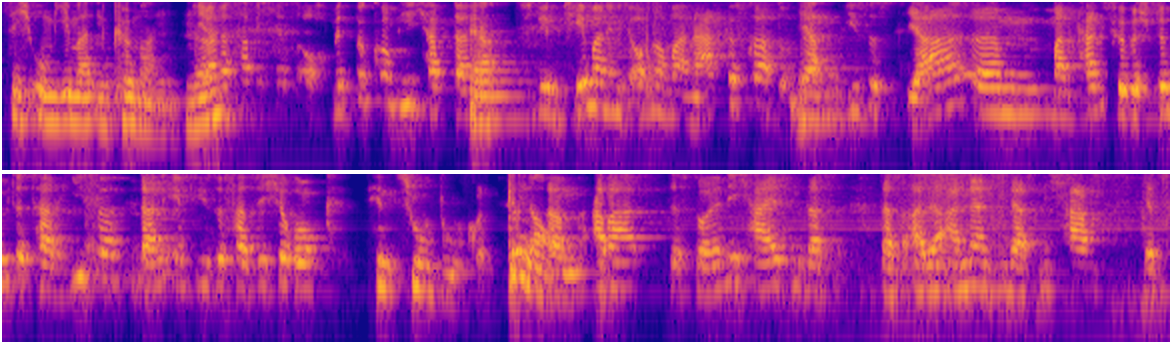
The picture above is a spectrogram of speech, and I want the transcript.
sich um jemanden kümmern. Ne? Ja, das habe ich jetzt auch mitbekommen. Ich habe dann ja. zu dem Thema nämlich auch nochmal nachgefragt und ja. dann hieß es, ja, ähm, man kann für bestimmte Tarife dann eben diese Versicherung hinzubuchen. Genau. Ähm, aber das soll nicht heißen, dass, dass alle anderen, die das nicht haben, jetzt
